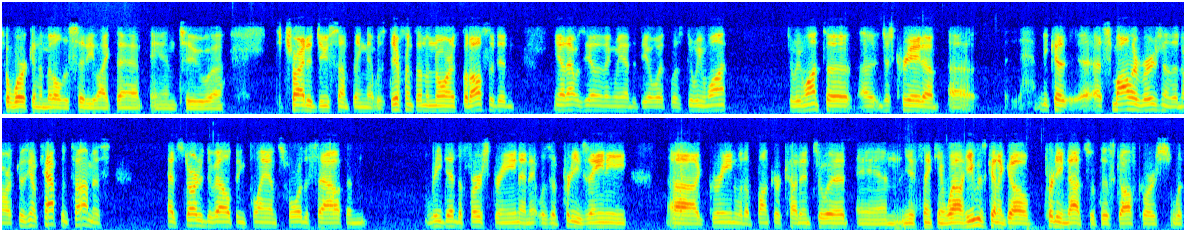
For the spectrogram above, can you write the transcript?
to work in the middle of the city like that and to uh, to try to do something that was different than the north, but also didn't. You know, that was the other thing we had to deal with was do we want do we want to uh, just create a, a because a smaller version of the north because you know Captain Thomas had started developing plans for the south and redid the first green and it was a pretty zany uh, green with a bunker cut into it, and you're thinking, well, he was going to go pretty nuts with this golf course with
